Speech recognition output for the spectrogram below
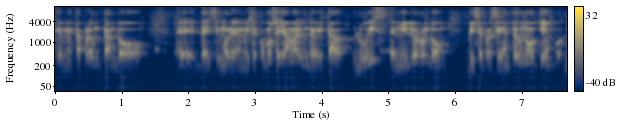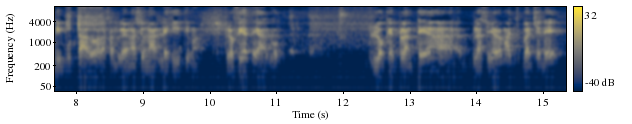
que me está preguntando eh, Daisy Moreno, me dice, ¿cómo se llama el entrevistado? Luis Emilio Rondón, vicepresidente de Un Nuevo Tiempo, diputado a la Asamblea Nacional legítima. Pero fíjate algo, lo que plantea la señora Bachelet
